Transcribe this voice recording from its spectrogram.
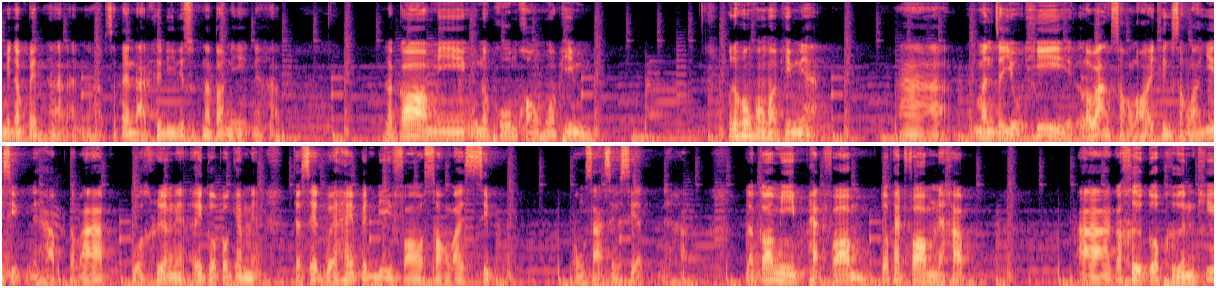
ไม่จำเป็นขนาดนั้นนะครับ Standard คือดีที่สุดณตอนนี้นะครับ แล้วก็มีอุณหภูมิของหัวพิมพ์ อุณหภูมิของหัวพิมพ์เนี่ยอ่ามันจะอยู่ที่ระหว่าง 200 ถึง 220 นะครับ แต่ว่าตัวเครื่องเนี่ย เอ้ย ตัวโปรแกรมเนี่ย จะเซตไว้ให้เป็น default 210 องศาเซลเซียสนะครับ แล้วก็มีแพลตฟอร์ม ตัวแพลตฟอร์มนะครับอ่าก็คือตัวพื้นที่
